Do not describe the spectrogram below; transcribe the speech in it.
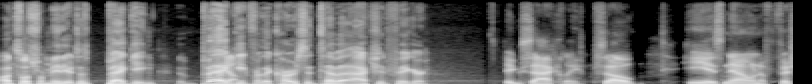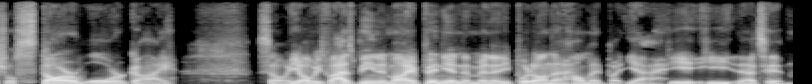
on social media just begging, begging yeah. for the Carson Teva action figure. Exactly. So he is now an official Star War guy. So he always has been, in my opinion, the minute he put on that helmet. But yeah, he he that's him.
